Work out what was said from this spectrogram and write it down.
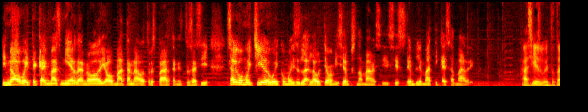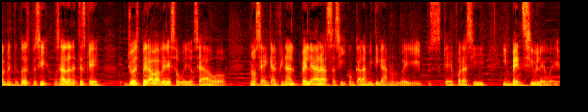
Y no, güey, te cae más mierda, ¿no? O matan a otro Spartan. Entonces así, es algo muy chido, güey. Como dices, la, última misión, pues no mames, sí, sí es emblemática esa madre. Así es, güey, totalmente. Entonces, pues sí, o sea, la neta es que yo esperaba ver eso, güey. O sea, o no sé, que al final pelearas así con Calamity Ganon, güey, y pues que fuera así invencible, güey.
